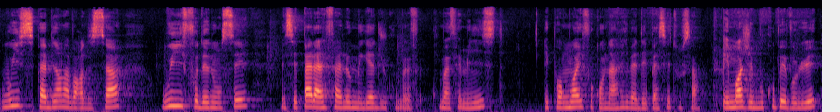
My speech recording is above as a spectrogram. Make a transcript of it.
oui, c'est pas bien d'avoir dit ça, oui, il faut dénoncer, mais c'est pas l'alpha et l'oméga du combat, féministe. Et pour moi, il faut qu'on arrive à dépasser tout ça. Et moi, j'ai beaucoup évolué.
